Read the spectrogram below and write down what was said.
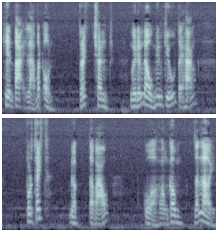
Hiện tại là bất ổn. Drake Chen, người đứng đầu nghiên cứu tại hãng Protect được tờ báo của Hồng Kông dẫn lời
